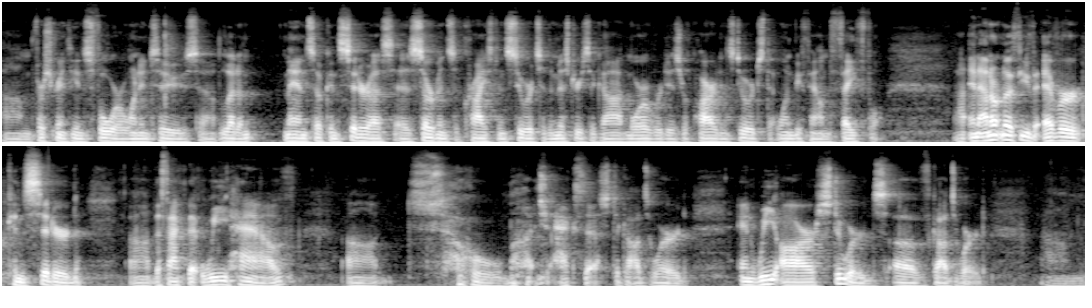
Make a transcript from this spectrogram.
Um, 1 Corinthians 4 1 and 2. So let a man so consider us as servants of Christ and stewards of the mysteries of God. Moreover, it is required in stewards that one be found faithful. Uh, and I don't know if you've ever considered uh, the fact that we have uh, so much access to God's Word, and we are stewards of God's Word. Um,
